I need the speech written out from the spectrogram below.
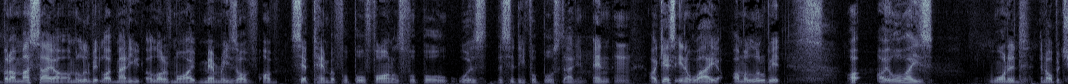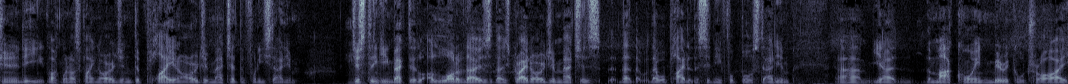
but I must say I'm a little bit like Matty. A lot of my memories of, of September football, finals football, was the Sydney Football Stadium, and I guess in a way I'm a little bit. I I always wanted an opportunity, like when I was playing Origin, to play an Origin match at the Footy Stadium. Just thinking back to a lot of those those great Origin matches that that, that were played at the Sydney Football Stadium. Um, you know, the Mark Coyne miracle try,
